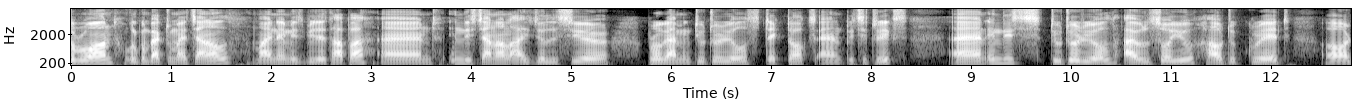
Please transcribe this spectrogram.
everyone, welcome back to my channel. My name is Vijay Thapa and in this channel I usually share programming tutorials, tech talks and PC tricks. And in this tutorial I will show you how to create a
